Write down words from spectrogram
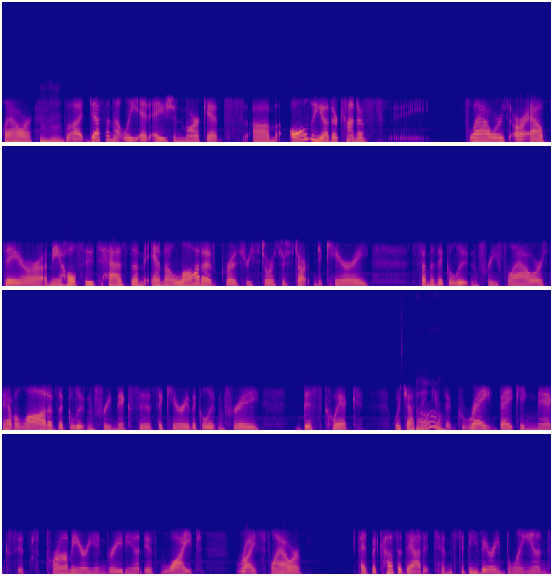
flour, mm-hmm. but definitely at Asian markets, um, all the other kind of flours are out there. I mean, Whole Foods has them, and a lot of grocery stores are starting to carry some of the gluten-free flours. They have a lot of the gluten-free mixes. They carry the gluten-free Bisquick, which I think oh. is a great baking mix. Its primary ingredient is white rice flour. And because of that, it tends to be very bland,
